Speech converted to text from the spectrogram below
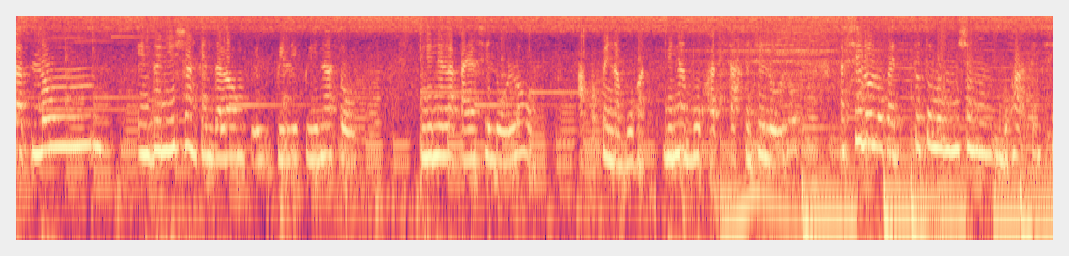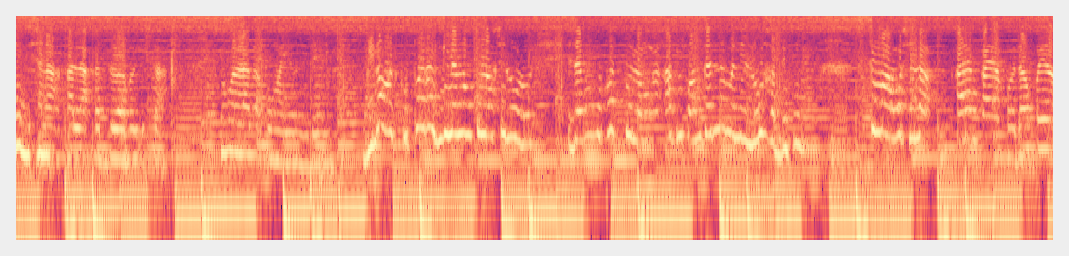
Tatlong Indonesian and dalawang Pil- Pilipinas. So, hindi nila kaya si Lolo. Ako pinabuhat, binabuhat sa akin si Lolo. Kasi si Lolo, tutulungan mo siyang buhatin kasi hindi siya nakakalakad dalawa isa. Alaga ko ngayon din. Binuhat ko, parang ginanong ko lang si Lolo. Isang buhat ko lang, sabi ko, ang ganda naman ni Lolo. Sabi ko, tumawa sila, kayang-kaya ko daw. Kaya,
